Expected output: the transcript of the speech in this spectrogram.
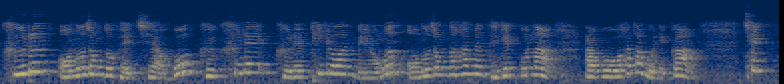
글은 어느 정도 배치하고 그 글에 글에 필요한 내용은 어느 정도 하면 되겠구나 라고 하다 보니까 책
